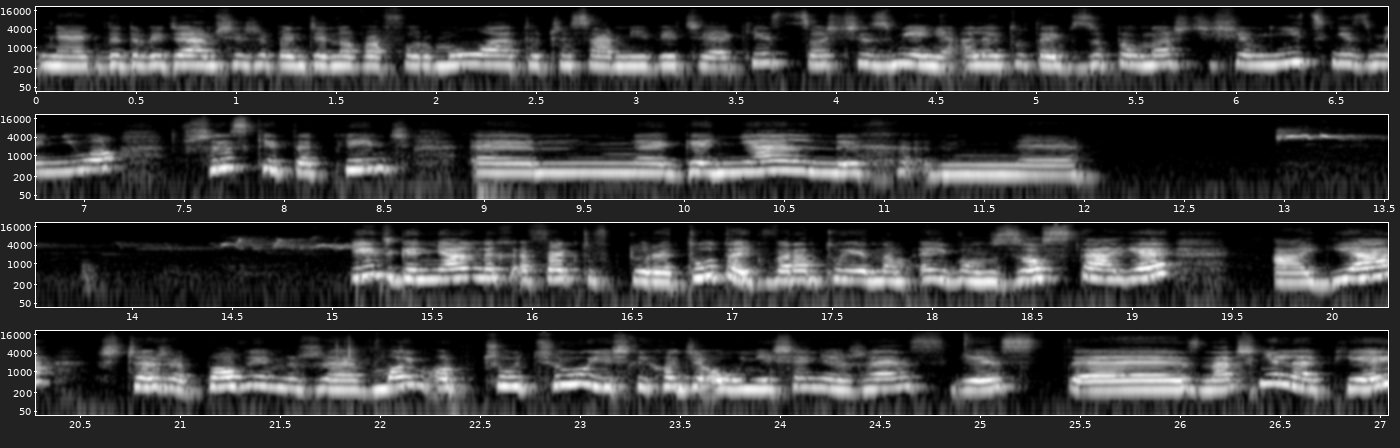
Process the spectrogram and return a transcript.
e, gdy dowiedziałam się, że będzie nowa formuła, to czasami wiecie jak jest, coś się zmienia, ale tutaj w zupełności się nic nie zmieniło. Wszystkie te pięć em, genialnych em, pięć genialnych efektów, które tutaj gwarantuje nam Avon zostaje, a ja szczerze powiem, że w moim odczuciu, jeśli chodzi o uniesienie rzęs, jest e, znacznie lepiej.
